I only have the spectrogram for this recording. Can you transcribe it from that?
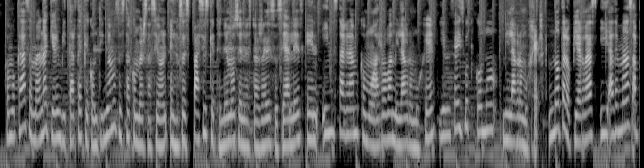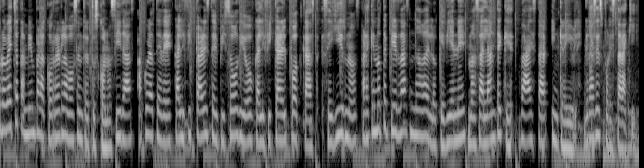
Como cada semana quiero invitarte a que continuemos esta conversación en los espacios que tenemos en nuestras redes sociales, en Instagram como arroba milagromujer y en Facebook como milagromujer. No te lo pierdas y además aprovecha también para correr la voz entre tus conocidas. Acuérdate de calificar este episodio, calificar el podcast, seguirnos para que no te pierdas nada de lo que viene más adelante que va a estar increíble. Gracias por estar aquí.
